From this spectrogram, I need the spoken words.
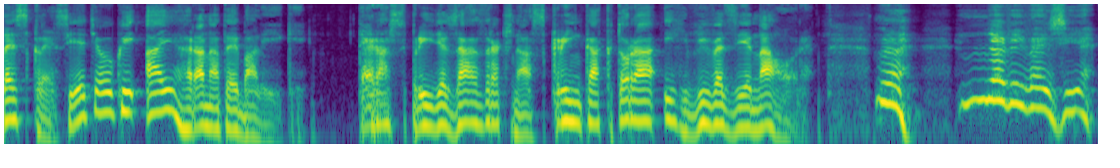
Lesklé sieťovky aj hranaté balíky. Teraz príde zázračná skrinka, ktorá ich vyvezie nahore. Eh Nevyvezie,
